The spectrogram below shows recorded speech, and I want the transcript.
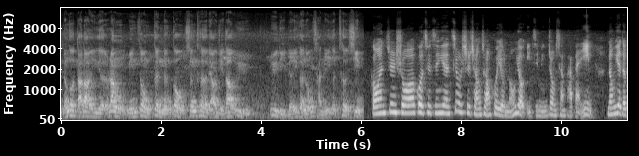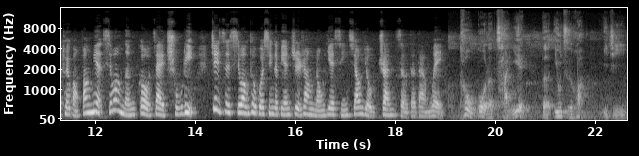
能够达到一个让民众更能够深刻了解到玉玉里的一个农产的一个特性。龚文俊说，过去经验就是常常会有农友以及民众向他反映，农业的推广方面，希望能够再出力。这次希望透过新的编制，让农业行销有专责的单位，透过了产业的优质化以及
